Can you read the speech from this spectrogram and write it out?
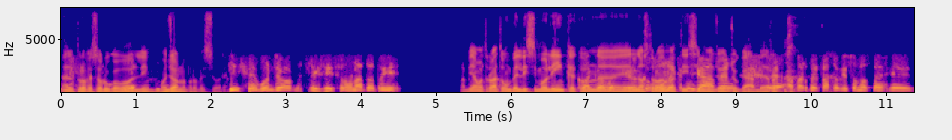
al professor Ugo Volli. Buongiorno professore. Sì, buongiorno. Sì, sì, sono nato a Trieste Abbiamo trovato un bellissimo link con eh, il nostro amatissimo Gaber, Giorgio Gaber. Eh, a parte il fatto che sono, stato, che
